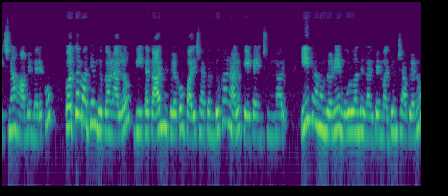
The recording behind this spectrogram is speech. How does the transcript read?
ఇచ్చిన హామీ మేరకు కొత్త మద్యం దుకాణాల్లో గీత కార్మికులకు పది శాతం దుకాణాలు కేటాయించనున్నారు. ఈ క్రమంలోనే మూడు వందల నలభై మద్యం షాపులను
